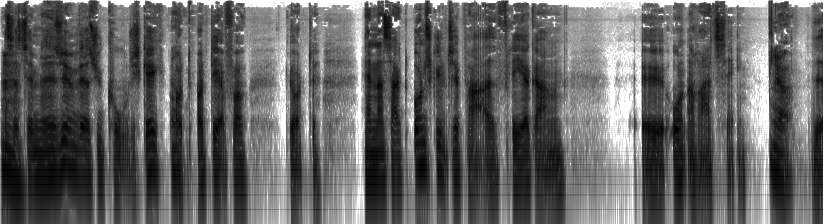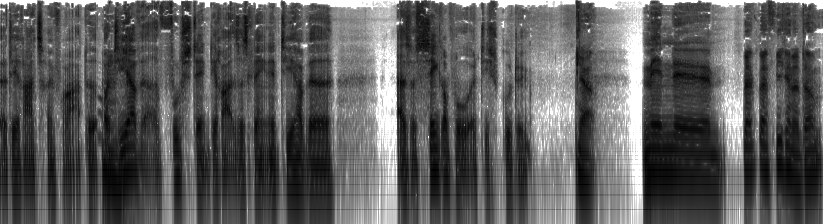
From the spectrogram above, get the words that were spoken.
Altså, han har simpelthen været psykotisk, ikke? Og, og derfor gjort det. Han har sagt undskyld til parret flere gange øh, under retssagen, Ja. hedder det retsreferatet. Og de har været fuldstændig rædselslagende. De har været altså sikre på, at de skulle dø. ja. Men øh, Hvad, hvad fik han af dom?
